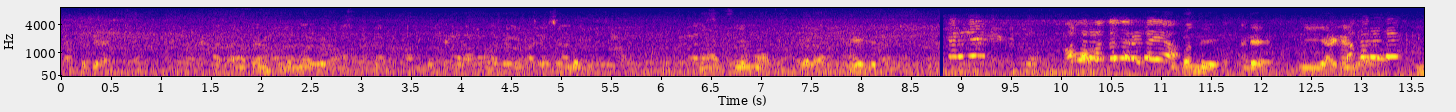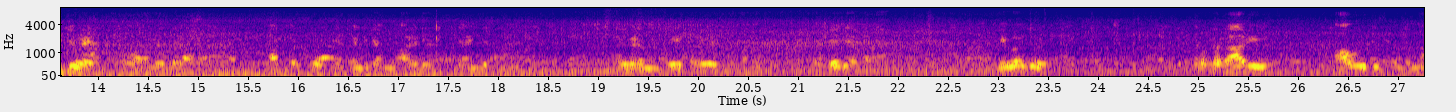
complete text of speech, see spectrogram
కాకపోతే ఆ చనిపోయిన కుటుంబాలు కూడా నా ప్రధాన స్థానంలో తెలియజేస్తాను అదేవిధంగా మా సీఎం ఆఫీస్ కూడా ఇబ్బంది అంటే ఈ యాక్సిడెంట్ ఇంజూర్ అయ్యారు. వాళ్ళందరూ కూడా హాస్పిటల్స్ ట్రీట్మెంట్కి ఆల్రెడీ జాయిన్ చేస్తాము అవి కూడా మేము పోయి పర్యవేక్షిస్తాము ఏది ఏమైనా ఈరోజు ఒక రావి ఆవులు తీసుకుంటున్న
